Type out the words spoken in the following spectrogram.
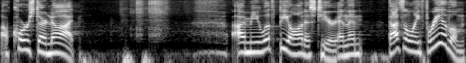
Of course they're not. I mean, let's be honest here. And then that's only three of them.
